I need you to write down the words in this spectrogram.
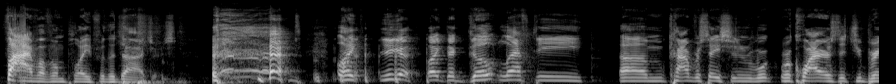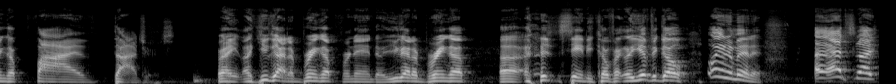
five of them played for the Dodgers. like you get like the goat lefty um, conversation re- requires that you bring up five Dodgers, right? Like you got to bring up Fernando, you got to bring up uh, Sandy Koufax. Like you have to go. Wait a minute, Uh, that's not.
